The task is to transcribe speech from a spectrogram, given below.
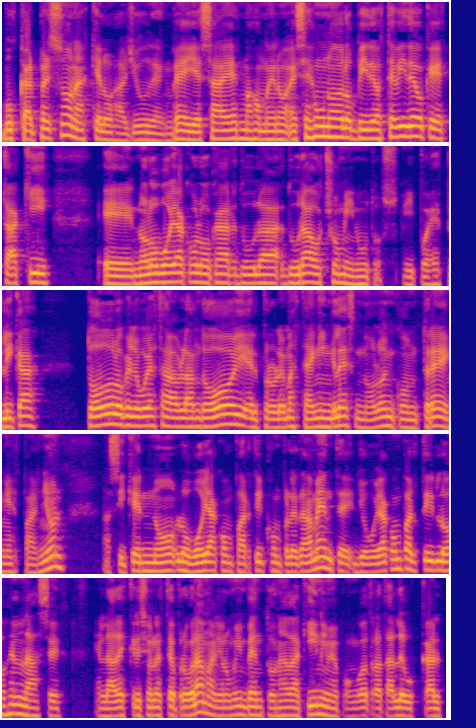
buscar personas que los ayuden. Ve, y esa es más o menos, ese es uno de los videos. Este video que está aquí, eh, no lo voy a colocar, dura, dura ocho minutos y pues explica todo lo que yo voy a estar hablando hoy. El problema está en inglés, no lo encontré en español, así que no lo voy a compartir completamente. Yo voy a compartir los enlaces en la descripción de este programa. Yo no me invento nada aquí ni me pongo a tratar de buscar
